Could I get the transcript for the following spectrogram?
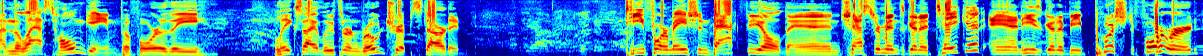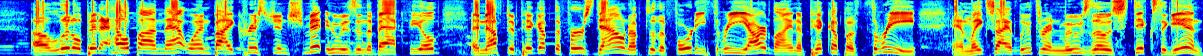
on the last home game before the Lakeside Lutheran road trip started. T formation backfield, and Chesterman's going to take it, and he's going to be pushed forward. A little bit of help on that one by Christian Schmidt, who is in the backfield, enough to pick up the first down up to the 43 yard line, a pickup of three, and Lakeside Lutheran moves those sticks again.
